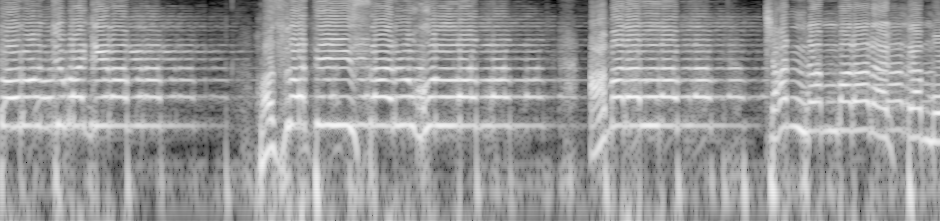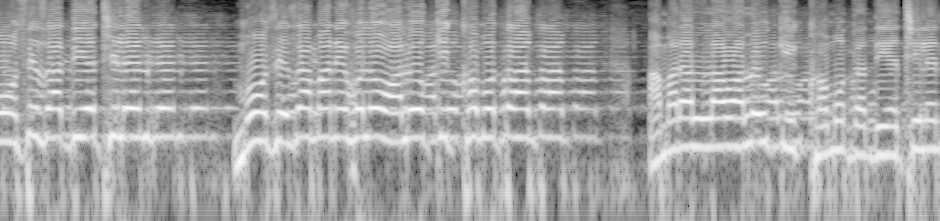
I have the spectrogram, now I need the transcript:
তরুণ যুবকেরা মানে হলো অলৌকিক ক্ষমতা। আমার আল্লাহ অলৌকিক ক্ষমতা দিয়েছিলেন।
